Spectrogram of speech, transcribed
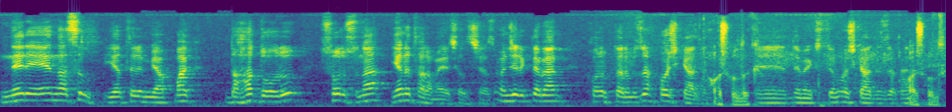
nereye nasıl yatırım yapmak daha doğru sorusuna yanıt aramaya çalışacağız. Öncelikle ben konuklarımıza hoş geldin. Hoş bulduk. e, demek istiyorum. Hoş geldiniz efendim. Hoş bulduk.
